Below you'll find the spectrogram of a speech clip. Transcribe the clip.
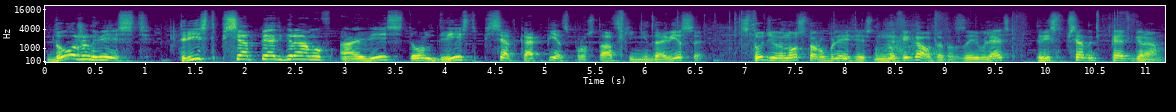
должен весить 355 граммов, а весит он 250. Капец, просто адские недовесы. 190 рублей весит. Ну нафига вот это заявлять? 355 грамм.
